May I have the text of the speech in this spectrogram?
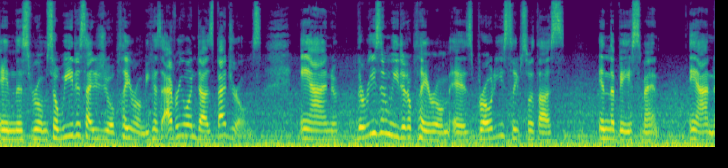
in this room. So we decided to do a playroom because everyone does bedrooms. And the reason we did a playroom is brody sleeps with us in the basement and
